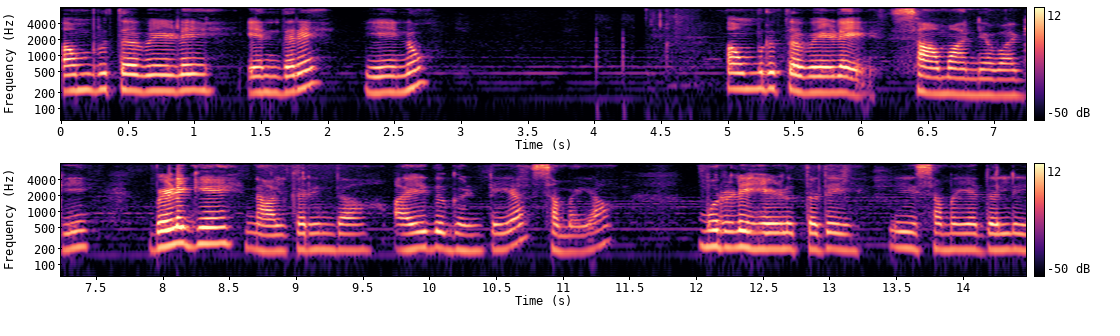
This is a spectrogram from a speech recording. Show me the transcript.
ಅಮೃತ ವೇಳೆ ಎಂದರೆ ಏನು? ಅಮೃತ ವೇಳೆ ಸಾಮಾನ್ಯವಾಗಿ ಬೆಳಗ್ಗೆ ನಾಲ್ಕರಿಂದ ಐದು ಗಂಟೆಯ ಸಮಯ. ಮುರಳಿ ಹೇಳುತ್ತದೆ, ಈ ಸಮಯದಲ್ಲಿ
